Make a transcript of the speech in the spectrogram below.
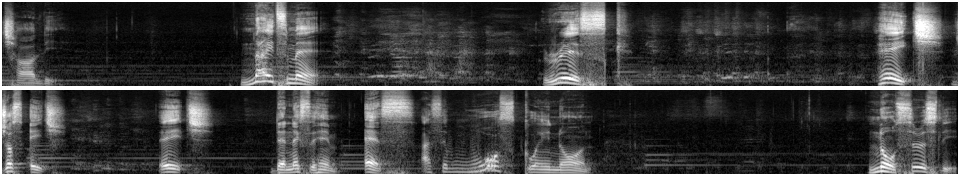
Charlie. Nightmare. Risk. H. Just H. H. Then next to him, S. I said, What's going on? No, seriously,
